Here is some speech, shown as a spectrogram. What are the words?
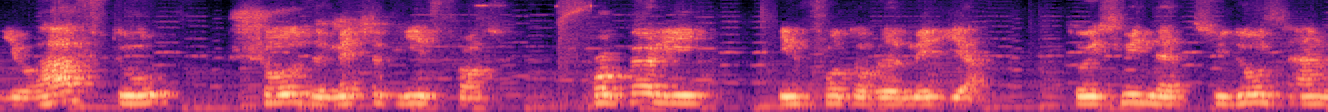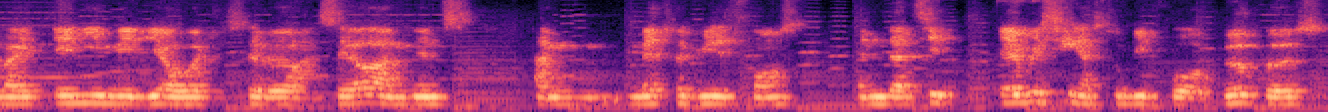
you have to show the Cuisinier France properly in front of the media. So it means that you don't invite any media whatsoever and say, oh, I'm, I'm France, and that's it. Everything has to be for a purpose.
